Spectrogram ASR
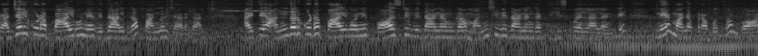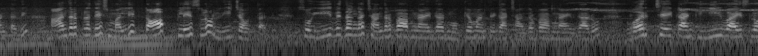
ప్రజలు కూడా పాల్గొనే విధాలుగా పనులు జరగాలి. అయితే అందరూ కూడా పాల్గొని పాజిటివ్ విధానంగా మంచి విధానంగా తీసుకువెళ్ళాలంటే నే మన ప్రభుత్వం బాగుంటుంది. ఆంధ్రప్రదేశ్ మళ్ళీ టాప్ ప్లేస్లో రీచ్ అవుతుంది. సో ఈ విధంగా చంద్రబాబు నాయుడు గారు ముఖ్యమంత్రిగా చంద్రబాబు నాయుడు గారు వర్క్ చేయటానికి ఈ వయసులో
